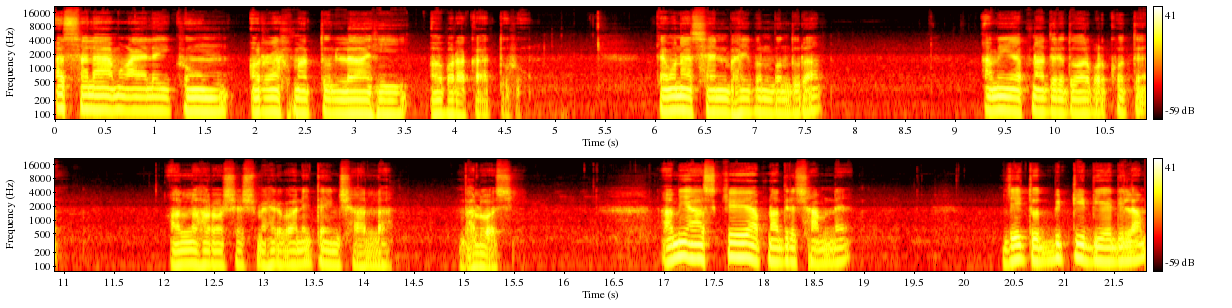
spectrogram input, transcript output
আসসালামু আলাইকুম রহমতুল্লাহি অবরাকাতুহ কেমন আছেন ভাই বোন বন্ধুরা? আমি আপনাদের দোয়ার বরকতে আল্লাহর অশেষ মেহরবানিতে ইনশাআল্লাহ ভালো আছি। আমি আজকে আপনাদের সামনে যেই তদবিরটি দিয়ে দিলাম,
